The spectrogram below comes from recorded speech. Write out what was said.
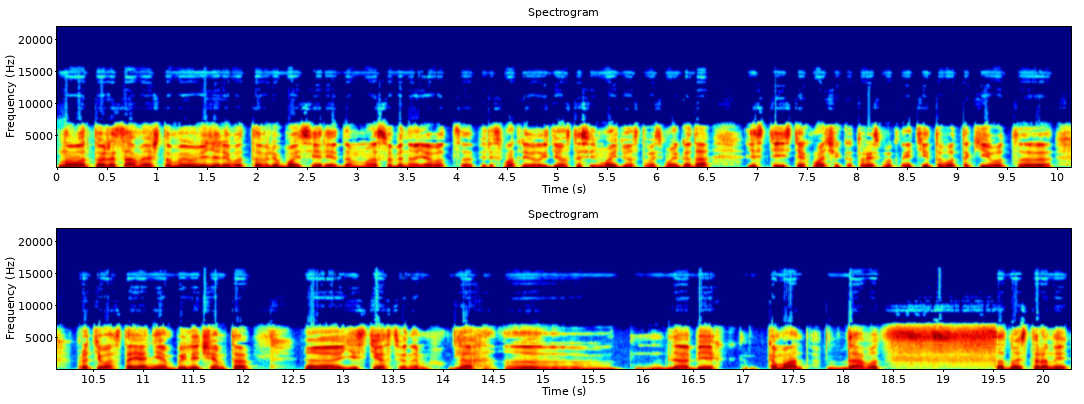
Ну вот то же самое, что мы увидели вот в любой серии, там, особенно я вот пересматривал и 97-й, 98-й года, из, из тех матчей, которые смог найти, то вот такие вот э, противостояния были чем-то э, естественным для, э, для обеих команд. Да, вот с одной стороны,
